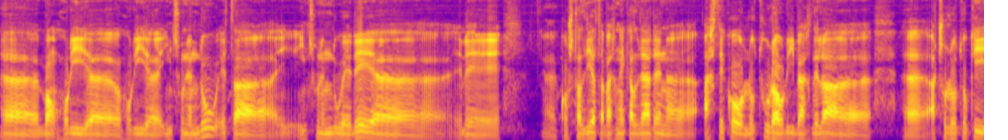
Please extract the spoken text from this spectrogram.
Uh, bon, hori uh, hori uh, intzunen du eta intzunen du ere uh, ebe, uh, kostaldia eta barnekaldearen uh, arteko lotura hori behar dela uh, uh, atxolotoki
